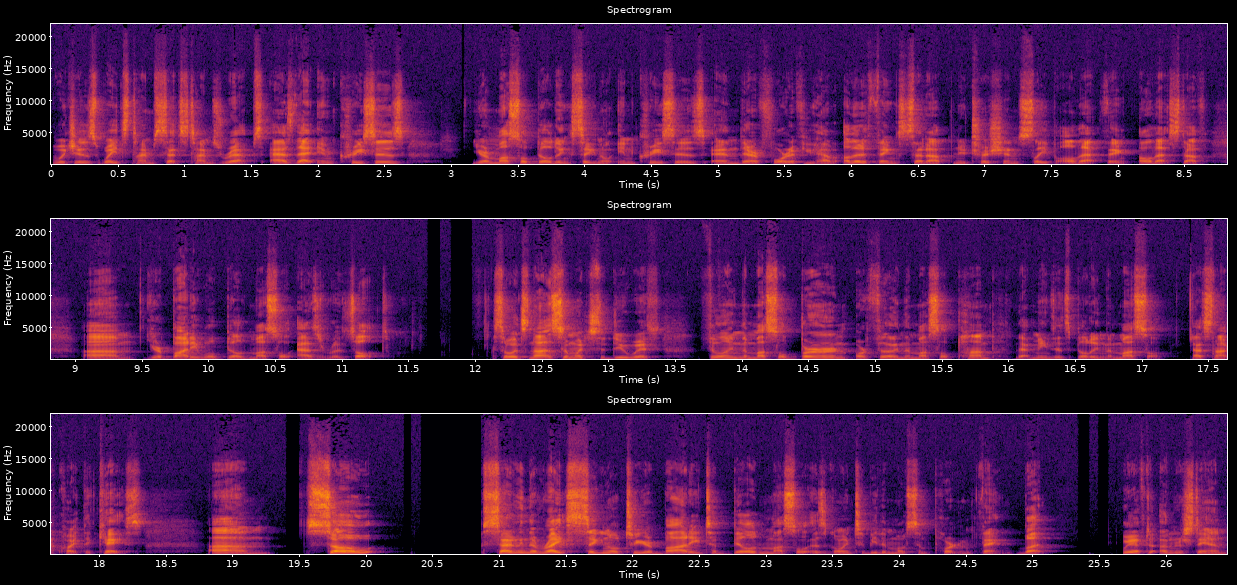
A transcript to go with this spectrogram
which is weights times sets times reps, as that increases, your muscle building signal increases, and therefore, if you have other things set up, nutrition, sleep, all that thing, all that stuff, um, your body will build muscle as a result. So it's not so much to do with feeling the muscle burn or feeling the muscle pump that means it's building the muscle. That's not quite the case. Um, so sending the right signal to your body to build muscle is going to be the most important thing. But we have to understand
